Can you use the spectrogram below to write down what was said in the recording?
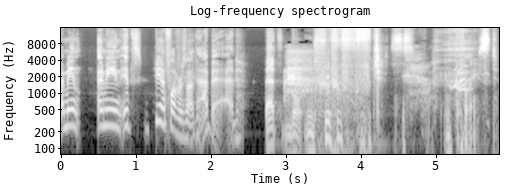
I mean, I mean, it's being a fluffer's not that bad. That's well, Jesus Christ.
